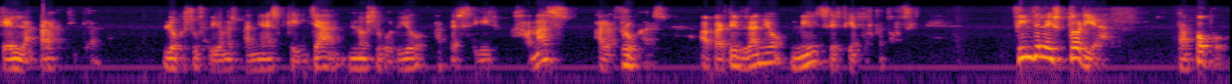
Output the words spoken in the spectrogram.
que en la práctica lo que sucedió en España es que ya no se volvió a perseguir jamás a las brujas a partir del año 1614. Fin de la historia. Tampoco,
